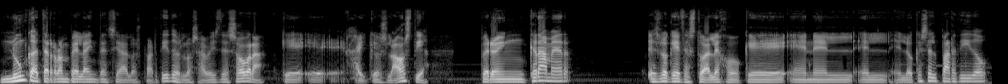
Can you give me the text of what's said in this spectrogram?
nunca te rompe la intensidad de los partidos, lo sabéis de sobra, que eh, Haikyuu es la hostia. Pero en Kramer, es lo que dices tú, Alejo, que en, el, el- en lo que es el partido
